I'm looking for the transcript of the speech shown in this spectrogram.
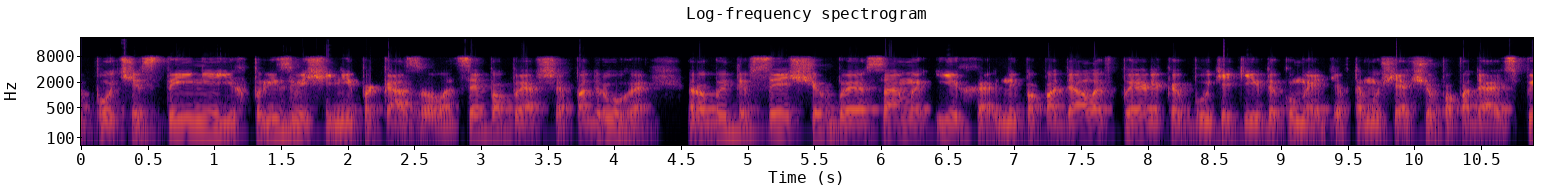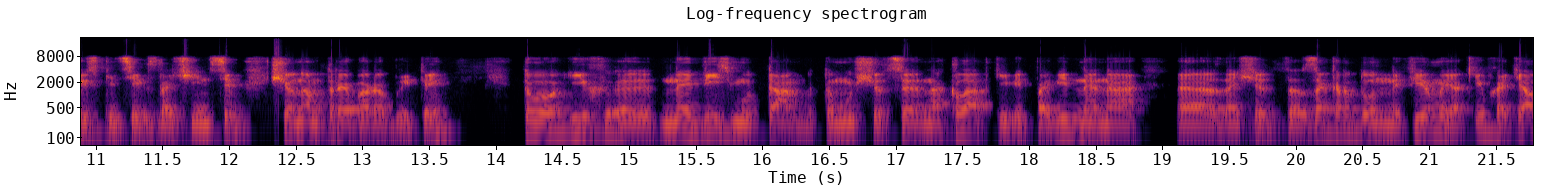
по частині їх прізвища не показувала. Це по-перше. По-друге, робити все, щоб саме їх не попадали в переліках будь-яких документів. Тому що якщо попадають списки цих злочинців, що нам треба робити. То їх е, не візьмуть там, тому що це накладки відповідні на е, значить закордонні фірми, які б хотіли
